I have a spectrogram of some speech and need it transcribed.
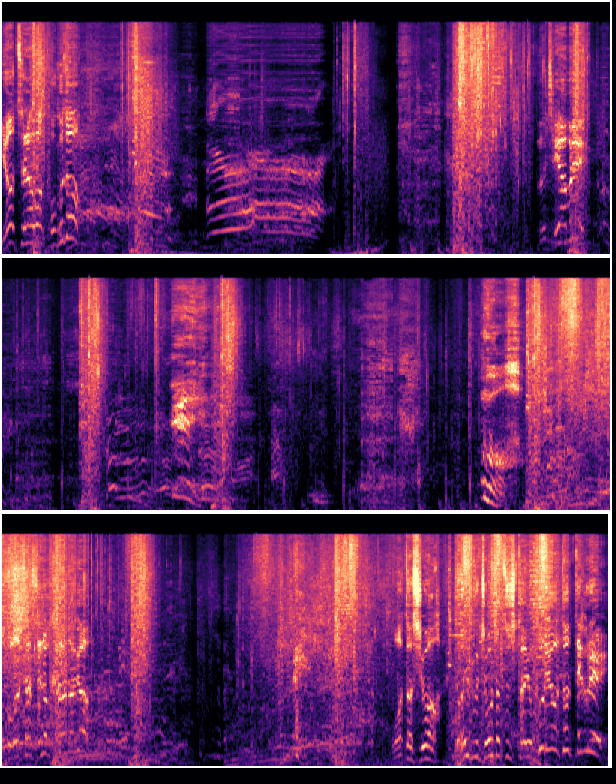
い。奴らはここだ。打ち破れ。うおう私の体が。私はだいぶ上達したよ。これを取ってくれ。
